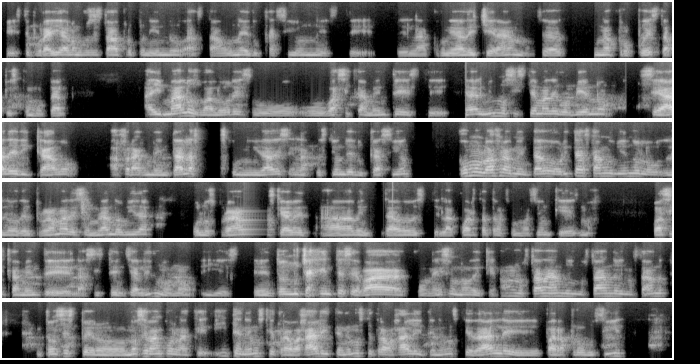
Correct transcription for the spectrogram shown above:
este, por ahí a lo mejor se estaba proponiendo hasta una educación este, de la comunidad de Cherán, o sea, una propuesta pues como tal. Hay malos valores o, básicamente este, el mismo sistema de gobierno se ha dedicado a fragmentar las comunidades en la cuestión de educación. ¿Cómo lo ha fragmentado? Ahorita estamos viendo lo, lo del programa de Sembrando Vida o los programas que ha, ha aventado este, la cuarta transformación, que es básicamente el asistencialismo, ¿no? Y es, entonces mucha gente se va con eso, ¿no? De que no, nos está dando y nos está dando y nos está dando. Entonces, pero no se van con la que, y tenemos que trabajar y tenemos que trabajar y tenemos que darle para producir.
